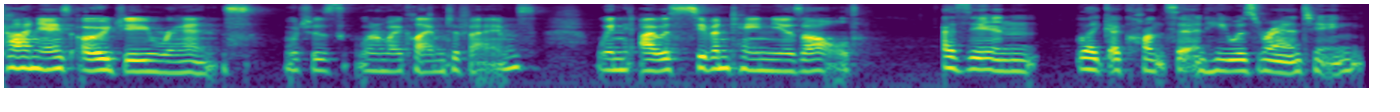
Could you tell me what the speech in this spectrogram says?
Kanye's OG rants, which is one of my claim to fames, when I was 17 years old. As in like a concert and he was ranting.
